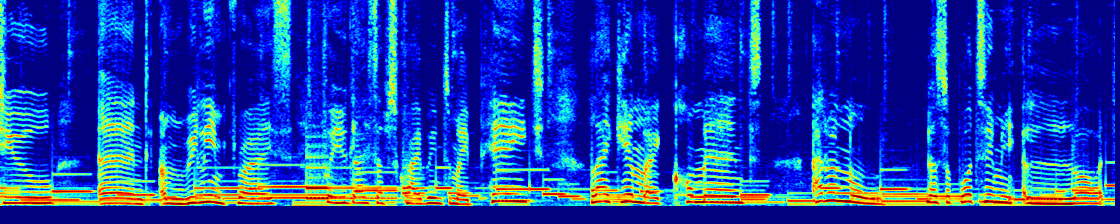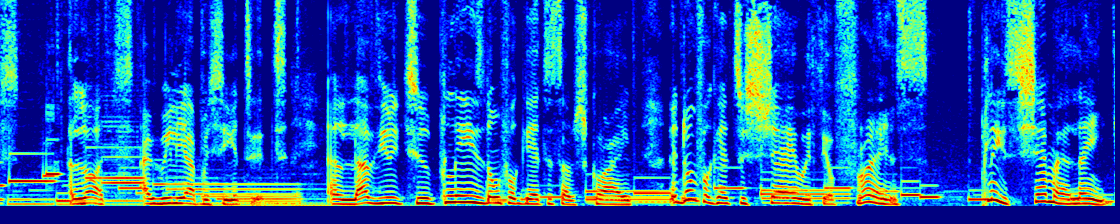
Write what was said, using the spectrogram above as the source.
too. And I'm really impressed for you guys subscribing to my page, liking my comments. I don't know. You're supporting me a lot. A lot. I really appreciate it. And love you too. Please don't forget to subscribe. And don't forget to share with your friends please share my link.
